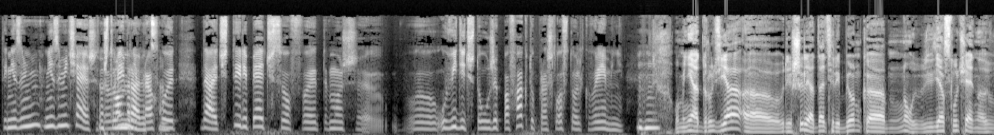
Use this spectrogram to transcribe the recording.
Ты не, зам- не замечаешь То, этого что вам времени, нравится. проходит, да, 4-5 часов, э, ты можешь э, э, увидеть, что уже по факту прошло столько времени. Мгм. У меня друзья э, решили отдать ребенка, ну, я случайно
